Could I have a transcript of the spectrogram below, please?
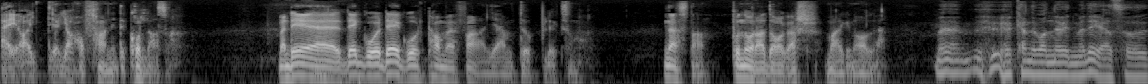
Nej, jag, jag har fan inte koll alltså. Men det, det går, det går ta mig fan jämnt upp liksom. Nästan. På några dagars marginaler. Men hur, kan du vara nöjd med det? Alltså,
